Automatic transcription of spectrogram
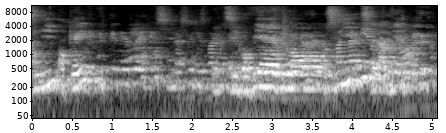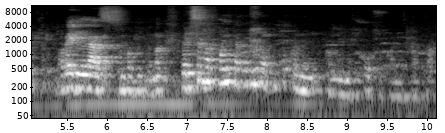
Sí, ok. Que tener leyes y las leyes van a El, ser. el gobierno, sí, ¿no? ambiente, reglas un poquito, ¿no? Pero eso lo pone también un poquito con el, con el esposo, con el papá.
